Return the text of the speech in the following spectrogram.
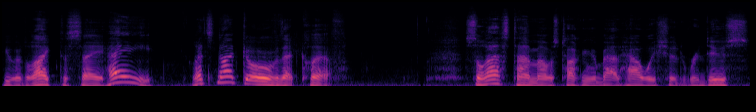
you would like to say, hey, let's not go over that cliff. So last time I was talking about how we should reduce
